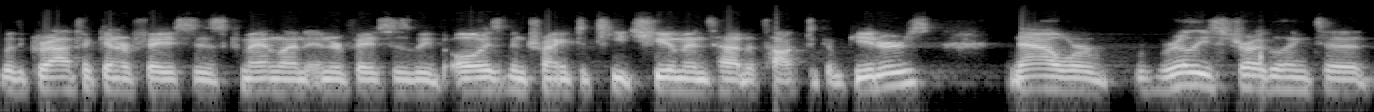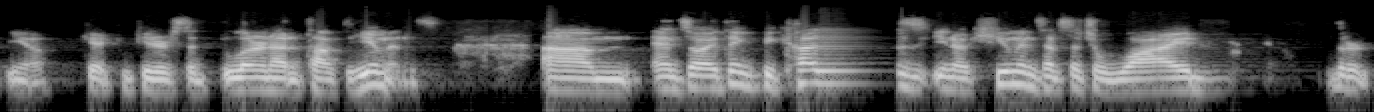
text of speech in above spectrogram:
With graphic interfaces command line interfaces we've always been trying to teach humans how to talk to computers. Now we're really struggling to you know get computers to learn how to talk to humans. Um, and so I think because you know humans have such a wide there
